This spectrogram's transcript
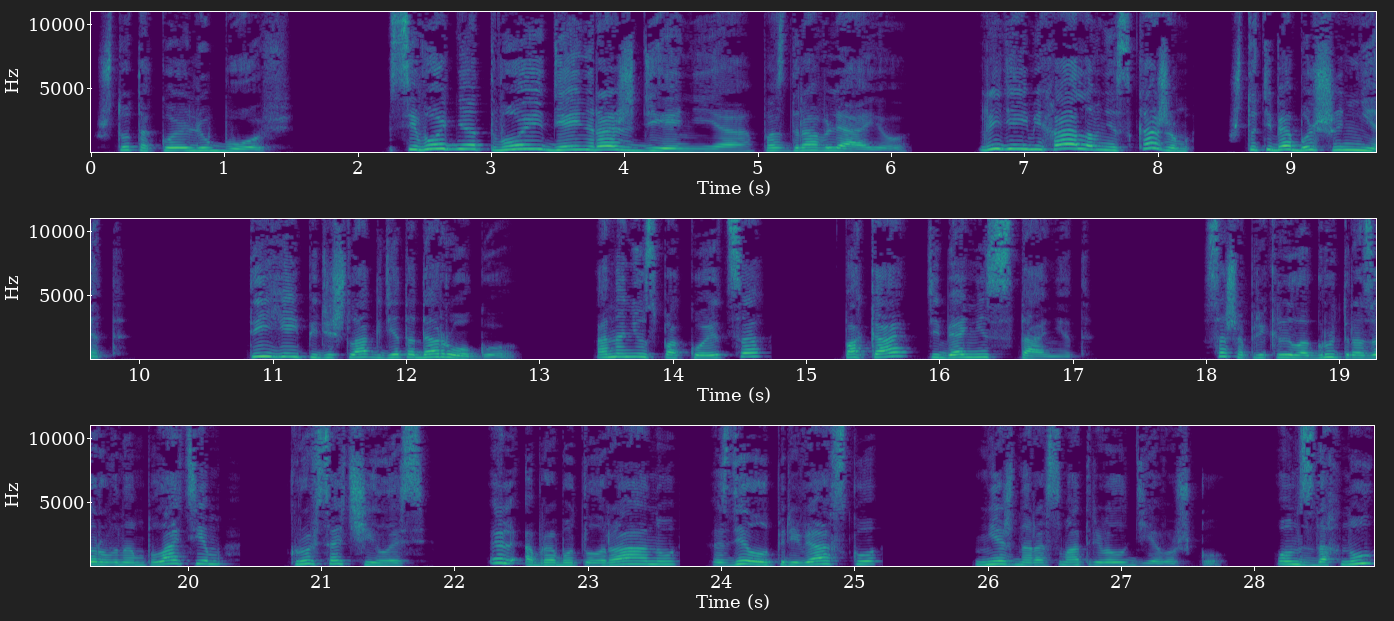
что такое любовь. Сегодня твой день рождения. Поздравляю. Лидии Михайловне скажем, что тебя больше нет. Ты ей перешла где-то дорогу. Она не успокоится, пока тебя не станет. Саша прикрыла грудь разорванным платьем, кровь сочилась. Эль обработал рану, сделал перевязку, нежно рассматривал девушку. Он вздохнул,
